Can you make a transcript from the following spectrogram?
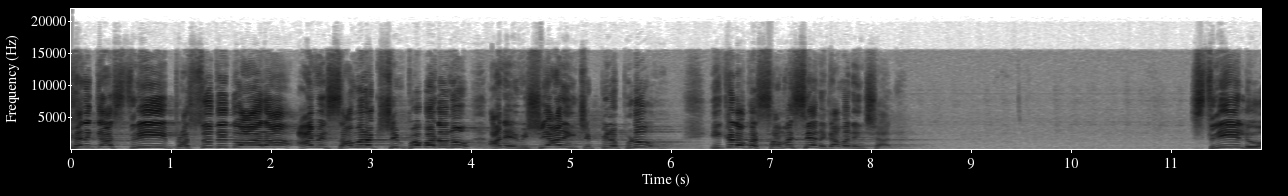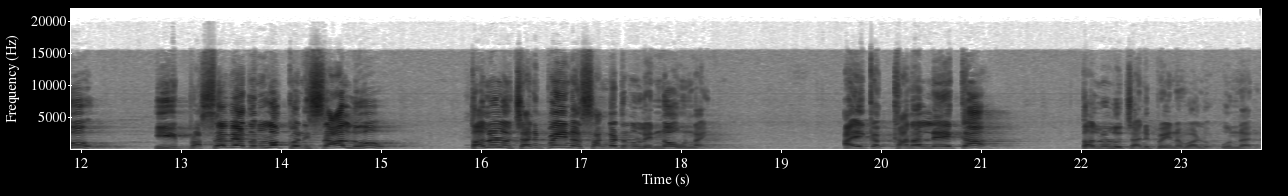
కనుక స్త్రీ ప్రస్తుతి ద్వారా ఆమె సంరక్షింపబడును అనే విషయాన్ని చెప్పినప్పుడు ఇక్కడ ఒక సమస్యను గమనించాలి. స్త్రీలు ఈ ప్రసవేదనలో కొన్నిసార్లు తలులు చనిపోయిన సంఘటనలు ఎన్నో ఉన్నాయి. ఆ యొక్క కనలేక తల్లులు చనిపోయిన వాళ్ళు ఉన్నారు.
